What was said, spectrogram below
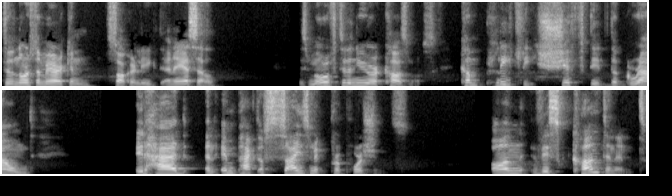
to the North American Soccer League, the NASL. His move to the New York Cosmos completely shifted the ground. It had an impact of seismic proportions on this continent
